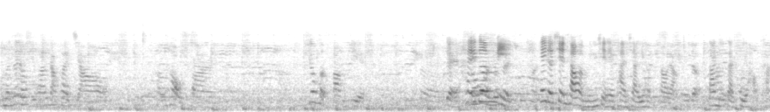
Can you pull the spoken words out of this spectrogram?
你们真的有喜欢赶快加哦，很好穿，又很方便。对，黑跟米，黑的线条很明显，你也看一下，也很漂亮。黑的搭牛仔裤也好看，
